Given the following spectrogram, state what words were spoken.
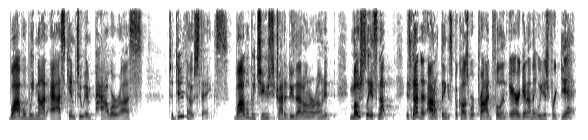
why would we not ask Him to empower us to do those things. Why would we choose to try to do that on our own? It, mostly, it's not, it's not that I don't think it's because we're prideful and arrogant. I think we just forget.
